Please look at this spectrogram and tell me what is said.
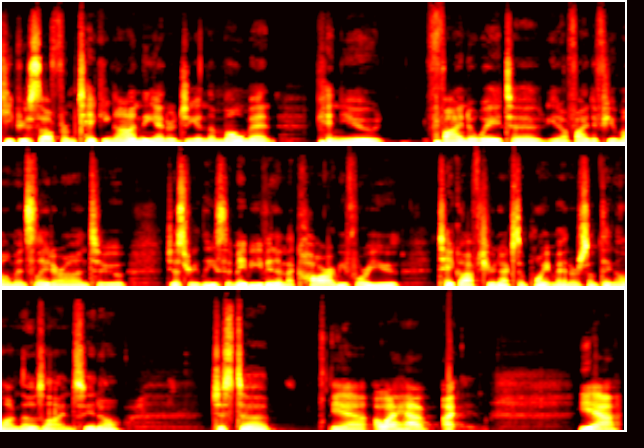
keep yourself from taking on the energy in the moment, can you find a way to, you know, find a few moments later on to just release it? Maybe even in the car before you take off to your next appointment or something along those lines, you know, just to, Yeah. Oh, I have. I. Yeah,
